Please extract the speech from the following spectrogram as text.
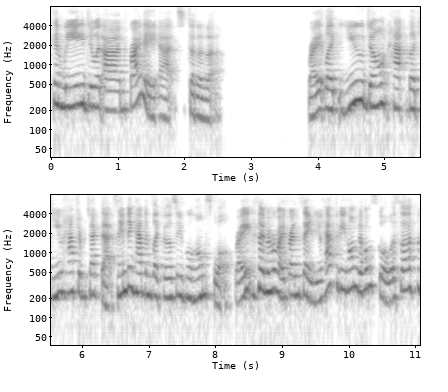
Can we do it on Friday at da da da? Right? Like you don't have like you have to protect that. Same thing happens like for those of you who homeschool, right? I remember my friend saying, You have to be home to homeschool, Alyssa.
